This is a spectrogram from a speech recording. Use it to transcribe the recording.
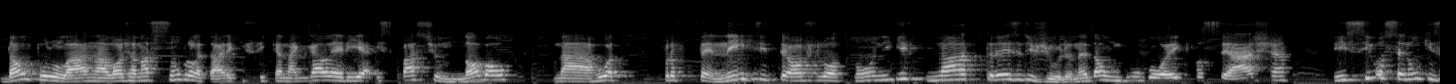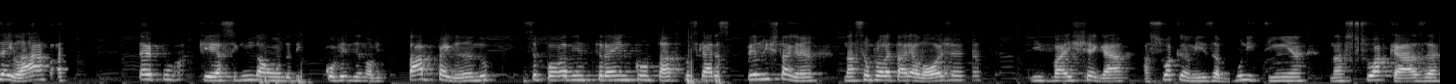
dá um pulo lá na loja Nação Proletária, que fica na Galeria Espaço Nobel, na rua Tenente Teófilo Otoni, e na 13 de julho, né? Dá um Google aí que você acha. E se você não quiser ir lá, até porque a segunda onda de Covid-19 tá pegando, você pode entrar em contato com os caras pelo Instagram, Nação Proletária Loja, e vai chegar a sua camisa bonitinha na sua casa,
